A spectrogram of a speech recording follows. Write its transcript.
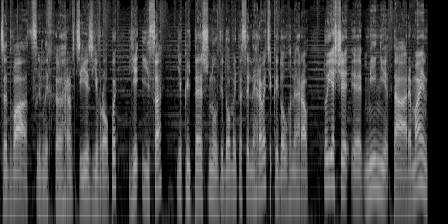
це два сильних е, гравці з Європи. Є Іса, який теж ну відомий та сильний гравець, який довго не грав. Ну є ще е, Міні та Ремайнд,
